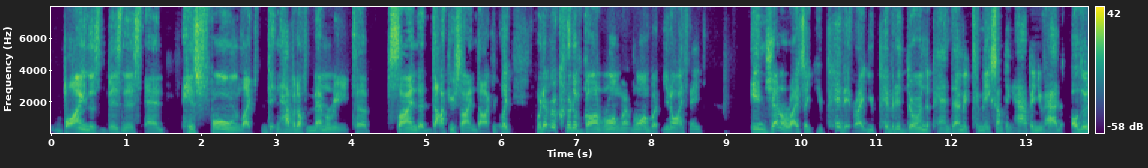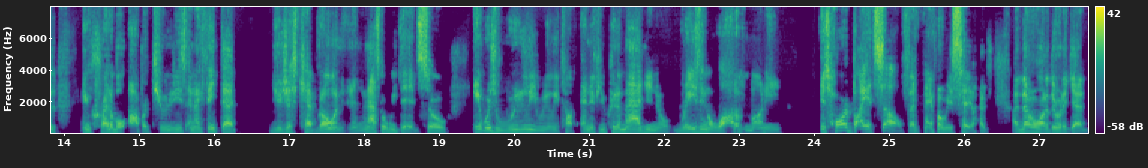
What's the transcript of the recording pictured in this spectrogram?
buying this business and his phone like didn't have enough memory to sign the DocuSign document. Like whatever could have gone wrong went wrong. But you know, I think in general, right? It's like you pivot, right? You pivoted during the pandemic to make something happen. You had other incredible opportunities. And I think that you just kept going. And that's what we did. So it was really, really tough. And if you could imagine, you know, raising a lot of money is hard by itself. And I always say, like, I never want to do it again.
